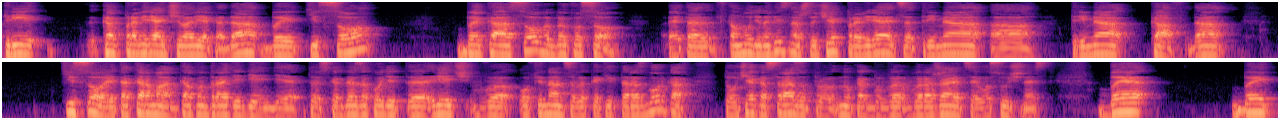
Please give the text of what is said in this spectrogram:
три, как проверять человека, да, б-кисо, б-каосо, б-косо. Это в Талмуде написано, что человек проверяется тремя, тремя каф, да, Кисо – это карман, как он тратит деньги. То есть, когда заходит э, речь в, о финансовых каких-то разборках, то у человека сразу, ну, как бы выражается его сущность. Б, Б,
